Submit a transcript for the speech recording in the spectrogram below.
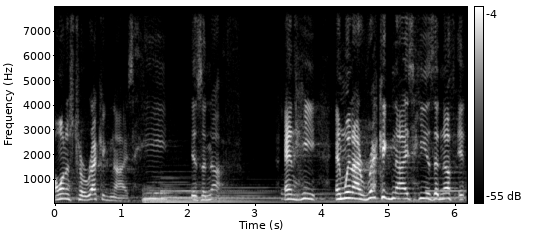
I want us to recognize He is enough. And he and when I recognize he is enough, it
